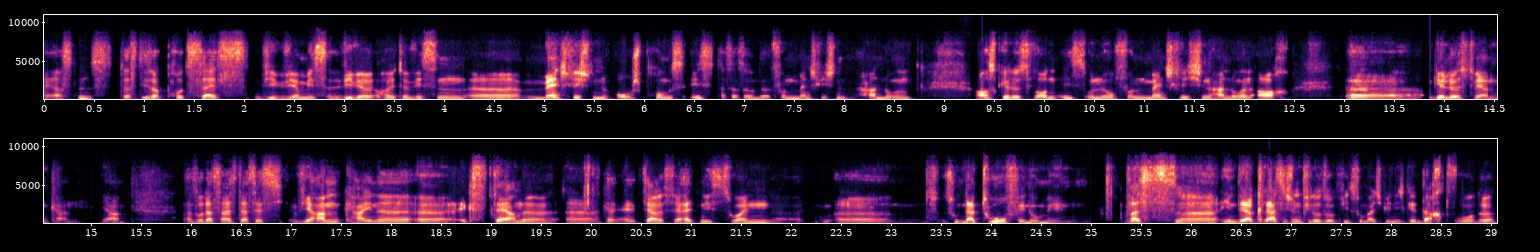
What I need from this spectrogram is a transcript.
Erstens, dass dieser Prozess, wie wir, wie wir heute wissen, äh, menschlichen Ursprungs ist, dass also von menschlichen Handlungen ausgelöst worden ist und nur von menschlichen Handlungen auch äh, gelöst werden kann. Ja? Also das heißt, dass es, wir haben keine äh, externe, äh, kein externes Verhältnis zu einem äh, zu Naturphänomen, was äh, in der klassischen Philosophie zum Beispiel nicht gedacht wurde.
